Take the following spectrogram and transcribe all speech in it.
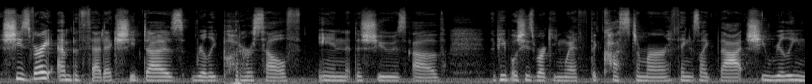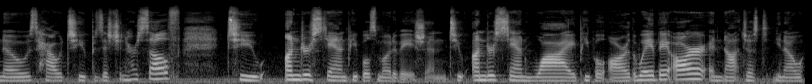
She's very empathetic. She does really put herself in the shoes of the people she's working with, the customer, things like that. She really knows how to position herself to understand people's motivation, to understand why people are the way they are, and not just, you know,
